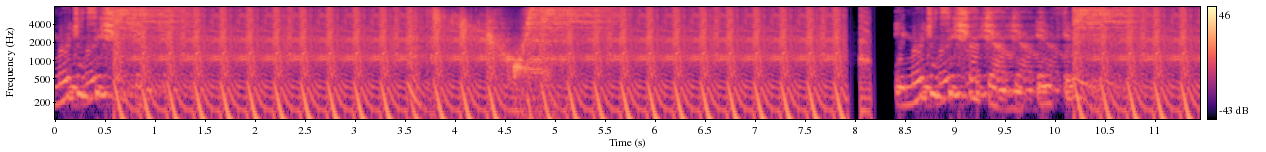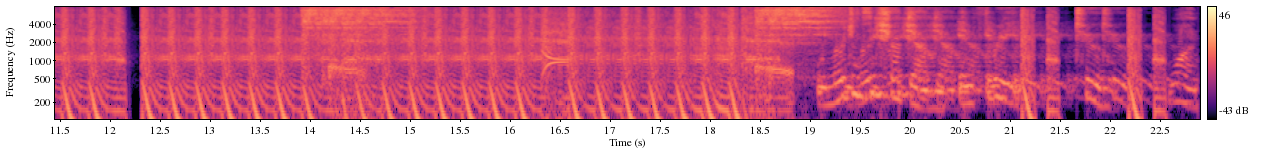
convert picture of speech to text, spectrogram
Emergency shutdown. Emergency shutdown in three. Emergency shutdown in three, two, one.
